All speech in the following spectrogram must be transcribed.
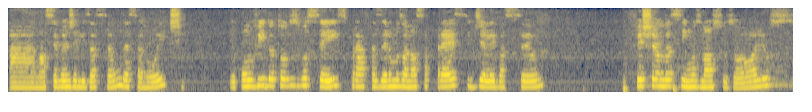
à nossa evangelização dessa noite, eu convido a todos vocês para fazermos a nossa prece de elevação, fechando assim os nossos olhos,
